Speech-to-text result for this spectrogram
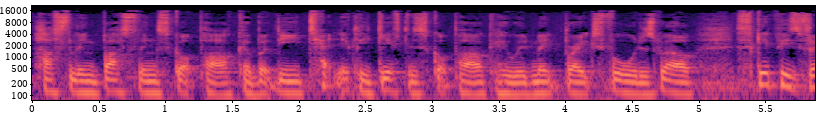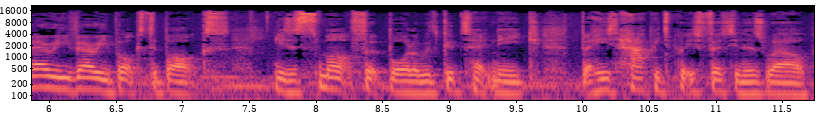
hustling, bustling Scott Parker, but the technically gifted Scott Parker who would make breaks forward as well. Skipp is very, very box to box. He's a smart footballer with good technique, but he's happy to put his foot in as well.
